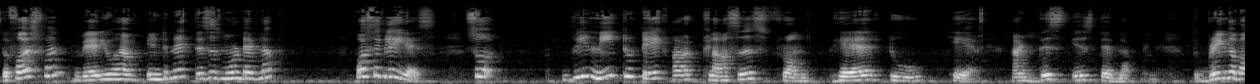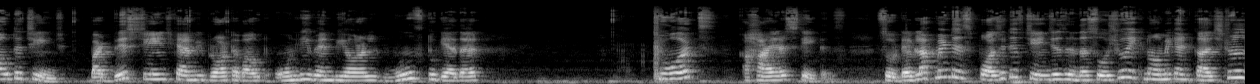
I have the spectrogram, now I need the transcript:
The first one, where you have internet, this is more developed? Possibly yes. So, we need to take our classes from here to here and this is development to bring about a change but this change can be brought about only when we all move together towards a higher status. So development is positive changes in the socio-economic and cultural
